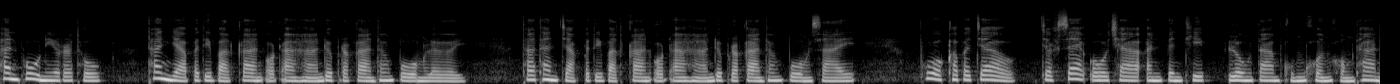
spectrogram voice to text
ท่านผู้นิรทุกข์ ท่านอย่าปฏิบัติการอดอาหารโดยประการทั้งปวงเลย ถ้าท่านจักปฏิบัติการอดอาหารโดยประการทั้งปวงไซพวกข้าพเจ้าจักแทรกโอชาอันเป็นทิพย์ลงตามขุมขนของท่าน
